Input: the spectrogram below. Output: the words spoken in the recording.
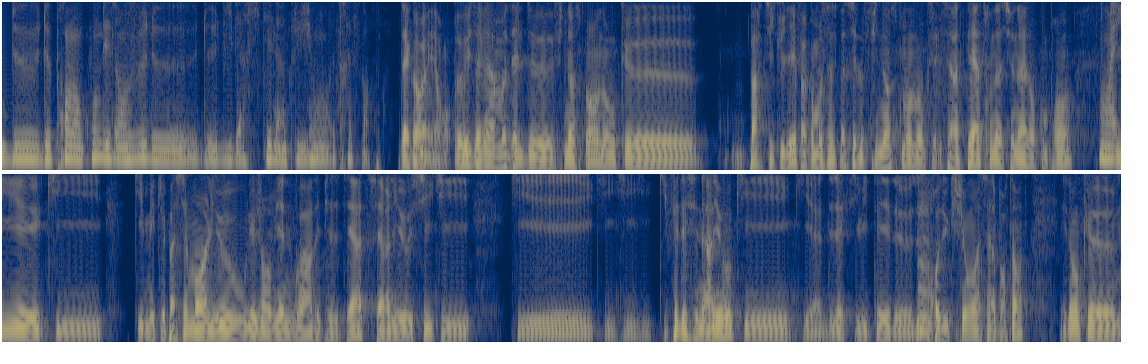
De, de, prendre en compte des enjeux de, de diversité, d'inclusion très forts. D'accord. Et eux, ils avaient un modèle de financement, donc euh, particulier Enfin, comment ça se passait le financement? Donc, c'est un théâtre national, on comprend, qui, qui, qui, mais qui est pas seulement un lieu où les gens viennent voir des pièces de théâtre. C'est un lieu aussi qui, qui, qui, qui, qui, fait des scénarios, qui, qui a des activités de, de mm. production assez importantes. Et donc, euh,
